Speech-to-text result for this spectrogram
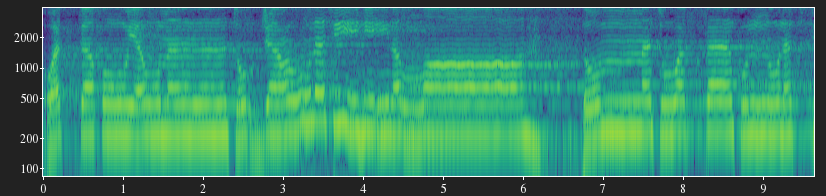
واتقوا يوما ترجعون فيه إلى الله ثم توفى كل نفس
